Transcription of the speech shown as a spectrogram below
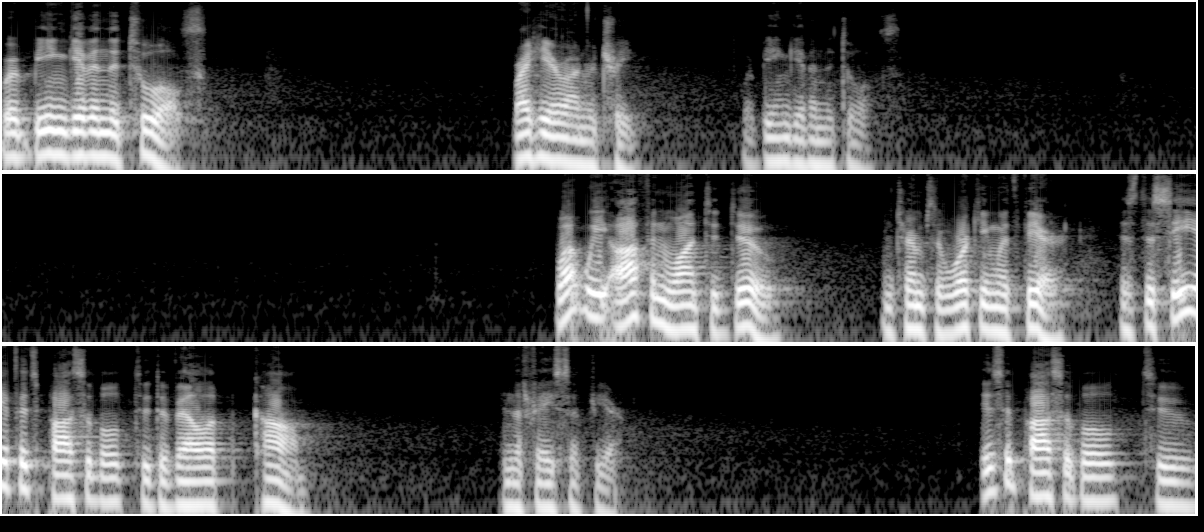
we're being given the tools right here on retreat. We're being given the tools. What we often want to do in terms of working with fear is to see if it's possible to develop calm in the face of fear. Is it possible to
